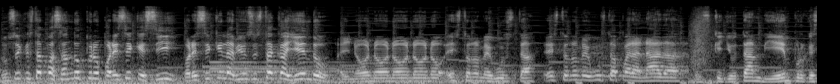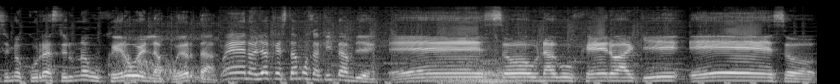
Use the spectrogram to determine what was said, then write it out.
No sé qué está pasando, pero parece que sí. Parece que el avión se está cayendo. Ay, no, no, no, no, no. Esto no me gusta. Esto no me gusta para nada. Es que yo también. Porque se me ocurre hacer un agujero en la puerta Bueno, ya que estamos aquí también. Eso, un agujero aquí. Eso.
